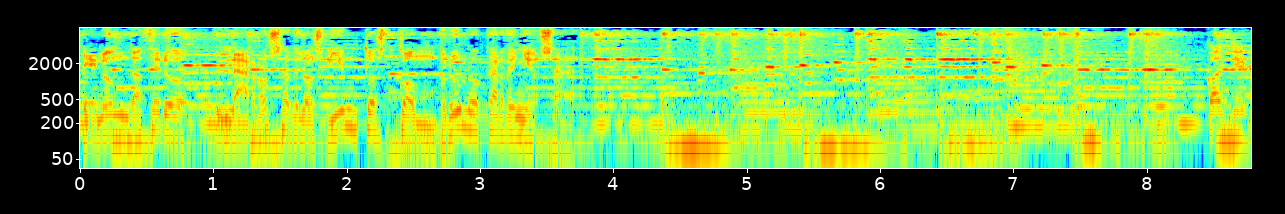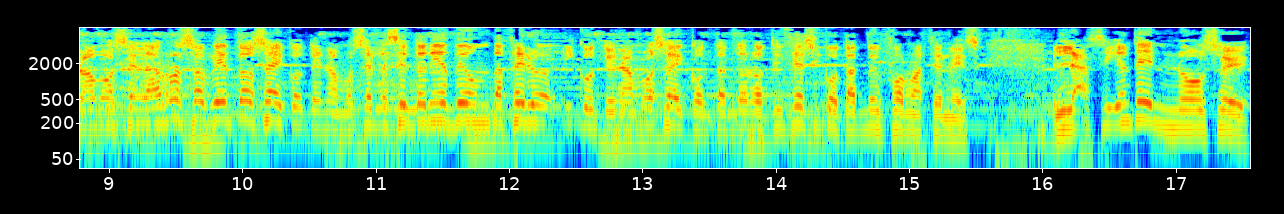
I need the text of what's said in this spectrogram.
En Onda Cero, La Rosa de los Vientos con Bruno Cardeñosa. Continuamos en La Rosa de los Vientos, y eh, continuamos en la sintonía de Onda Cero y continuamos eh, contando noticias y contando informaciones. La siguiente nos eh,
